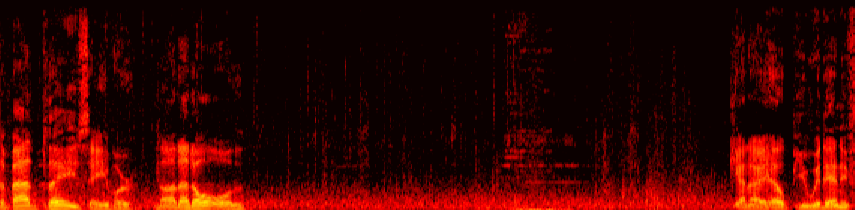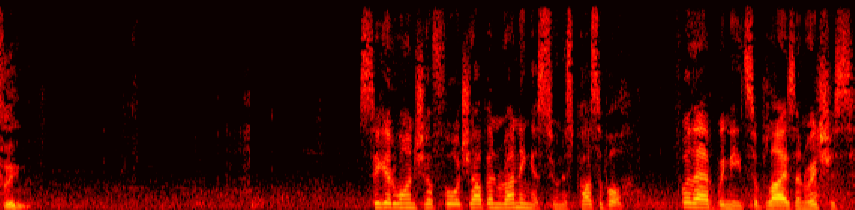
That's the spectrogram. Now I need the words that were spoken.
a bad place, Eivor. Not at all. Can I help you with anything? Sigurd wants your forge up and running as soon as possible. For that, we need supplies and riches.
